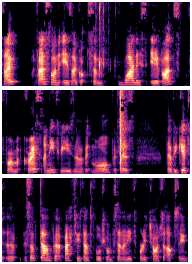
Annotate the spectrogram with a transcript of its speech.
So, first one is I got some wireless earbuds from Chris. I need to be using them a bit more because they'll be good. So down, battery's down to 41%. I need to probably charge that up soon.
